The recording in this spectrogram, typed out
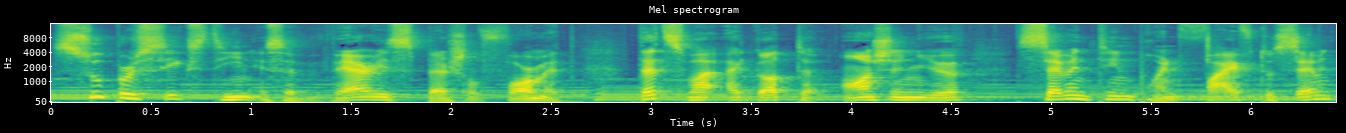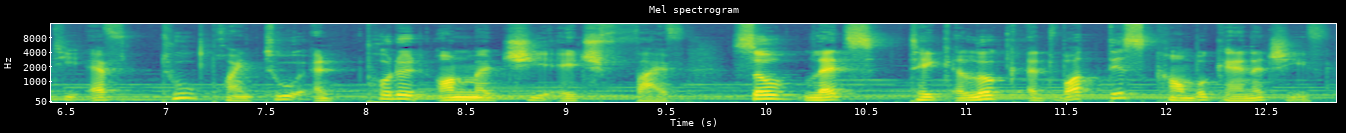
Super 16 is a very special format. That's why I got the Angenieux 17.5 to 70 f2.2 and put it on my GH5. So let's take a look at what this combo can achieve.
